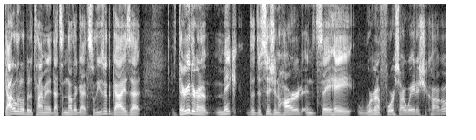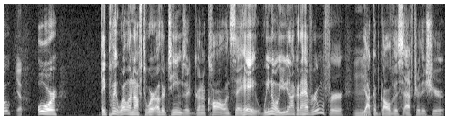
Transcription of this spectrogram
got a little bit of time in it. That's another guy. So these are the guys that they're either going to make the decision hard and say, "Hey, we're going to force our way to Chicago," Yep. or they play well enough to where other teams are going to call and say, "Hey, we know you're not going to have room for mm-hmm. Jakub Galvas after this year.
